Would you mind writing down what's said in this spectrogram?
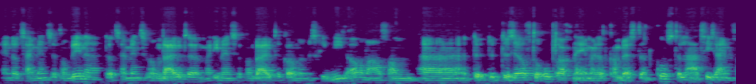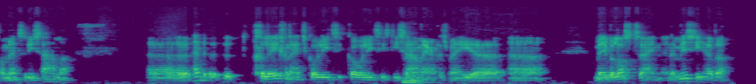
En dat zijn mensen van binnen, dat zijn mensen van buiten. Maar die mensen van buiten komen misschien niet allemaal van uh, de, de, dezelfde opdrachtnemer. Dat kan best een constellatie zijn van mensen die samen. Uh, en gelegenheidscoalities coalities die samen ergens mee, uh, mee belast zijn. En een missie hebben.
